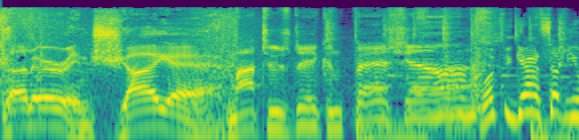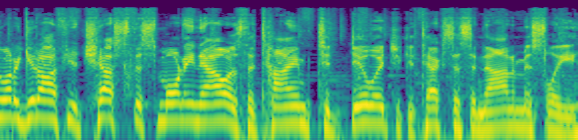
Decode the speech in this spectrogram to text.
Gunner and Cheyenne. My Tuesday confession. Well, if you got something you want to get off your chest this morning, now is the time to do it. You can text us anonymously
